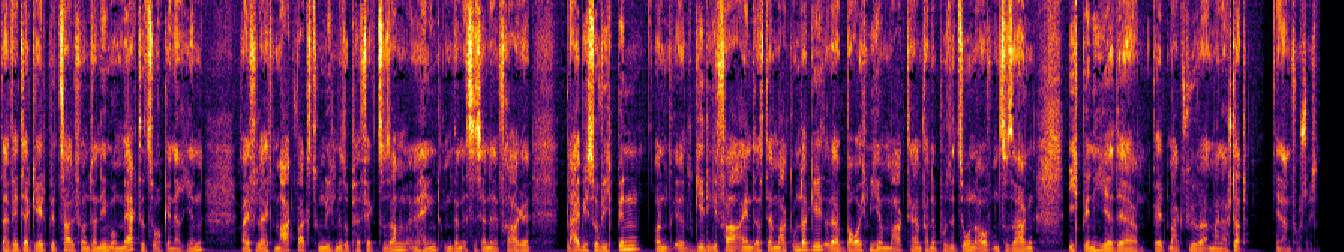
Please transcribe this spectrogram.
Da wird ja Geld bezahlt für Unternehmen, um Märkte zu auch generieren, weil vielleicht Marktwachstum nicht mehr so perfekt zusammenhängt. Und dann ist es ja eine Frage, bleibe ich so, wie ich bin und äh, gehe die Gefahr ein, dass der Markt untergeht oder baue ich mich im Markt einfach eine Position auf, um zu sagen, ich bin hier der Weltmarktführer in meiner Stadt, in Anführungsstrichen.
